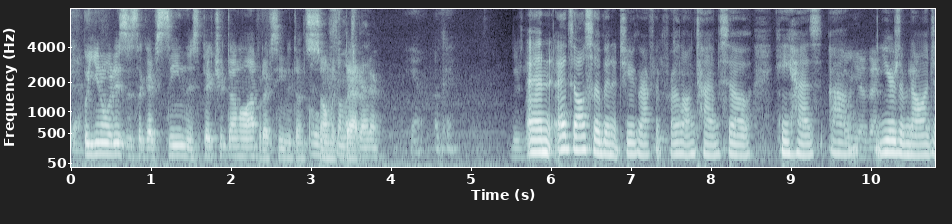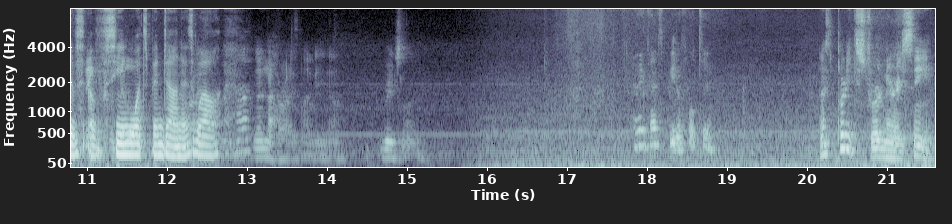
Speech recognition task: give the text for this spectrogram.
yeah, But you know what it is? It's like I've seen this picture done a lot, but I've seen it done so Ooh, much so much better. better. yeah. Okay. No- And Ed's also been at Geographic for a long time, so he has um, Oh, yeah, years of knowledge of, of seeing what's been done as well. No, Not horizon line, but you know, ridge line. I think that's beautiful too. That's a pretty extraordinary scene.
